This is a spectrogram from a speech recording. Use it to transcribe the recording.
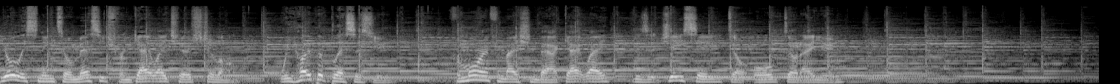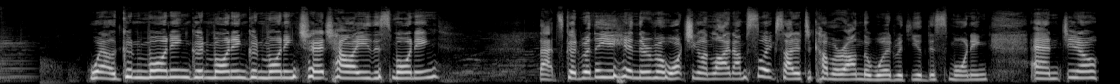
You're listening to a message from Gateway Church Geelong. We hope it blesses you. For more information about Gateway, visit gc.org.au. Well, good morning, good morning, good morning, church. How are you this morning? That's good. Whether you're here in the room or watching online, I'm so excited to come around the word with you this morning. And, you know,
